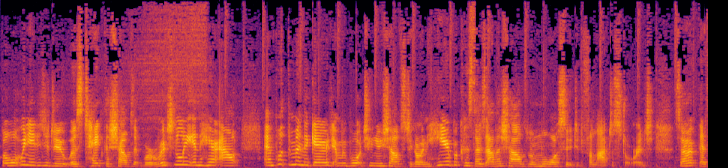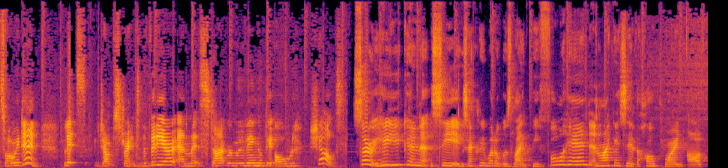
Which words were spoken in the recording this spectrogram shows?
but what we needed to do was take the shelves that were originally in here out and put them in the garage and we bought two new shelves to go in here because those other shelves were more suited for larger storage. So that's what we did. Let's jump straight into the video and let's start removing the old shelves. So here you can see exactly what it was like beforehand and like I said the whole point of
